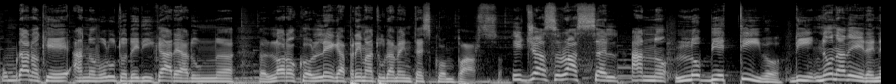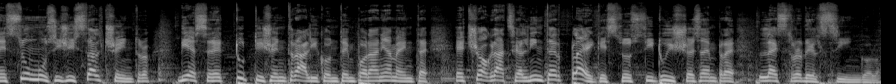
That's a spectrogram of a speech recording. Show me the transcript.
un brano che hanno voluto dedicare ad un eh, loro collega prematuramente scomparso. I Jazz Russell hanno l'obiettivo di non avere nessun musicista al centro, di essere tutti centrali contemporaneamente e ciò grazie all'interplay che sostituisce sempre l'estro del singolo.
